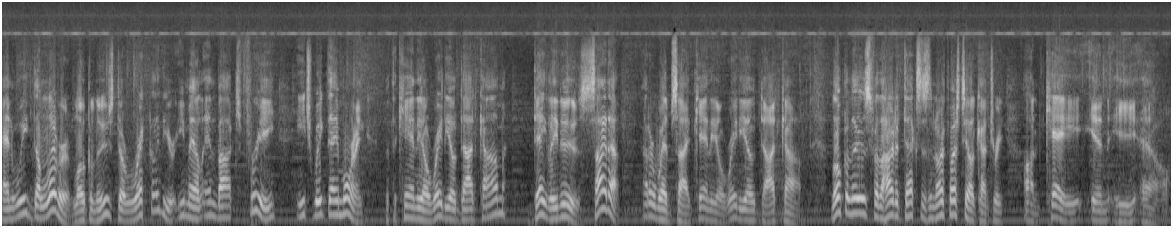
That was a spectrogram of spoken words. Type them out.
And we deliver local news directly to your email inbox free each weekday morning with the knelradio.com daily news. Sign up at our website, knelradio.com. Local news for the heart of Texas and Northwest Hill Country on KNEL.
